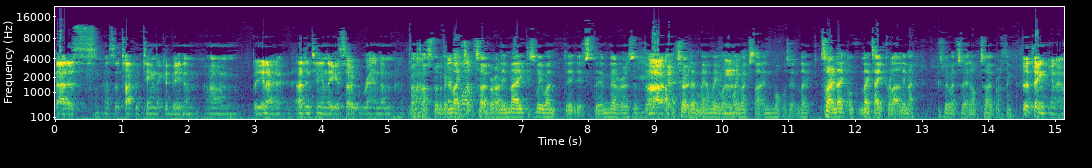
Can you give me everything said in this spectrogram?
that as as the type of team that could beat them. Um, but you know, Argentinian league is so random. at That's, times. that's going to be late what- October, early May, because we went. It, it's the mirrors of the Ah, okay. Apertura, didn't we? And we went. We Mm. went to that in what was it? Late. Sorry, late late April, early May, because we went to it in October, I think. But I think you know,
